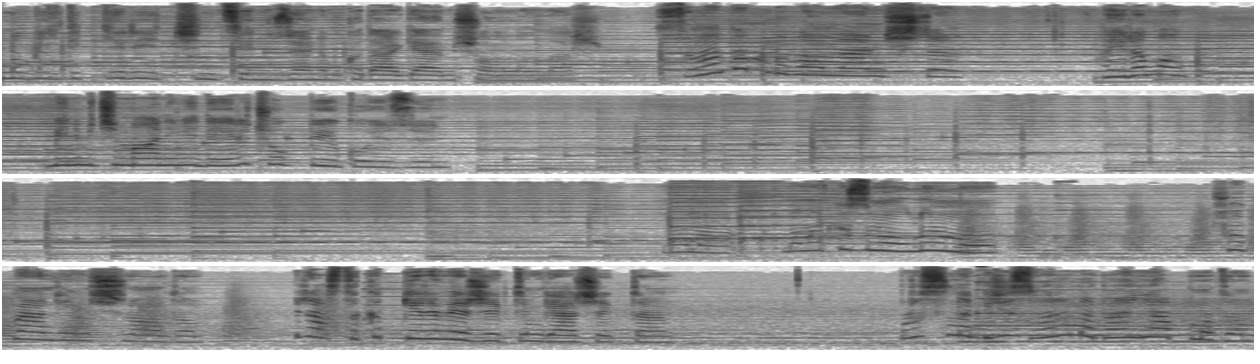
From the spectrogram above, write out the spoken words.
bunu bildikleri için senin üzerine bu kadar gelmiş olmalılar. Sana da mı babam vermişti? Hayır ama benim için manevi değeri çok büyük o yüzüğün. Bana, bana kızma olur mu? Çok beğendiğim için aldım. Biraz takıp geri verecektim gerçekten. Burasında bir iz var ama ben yapmadım.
